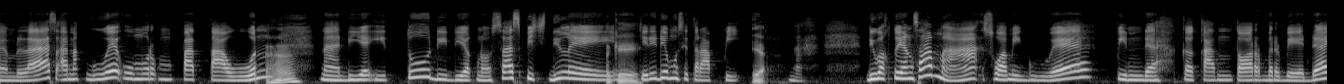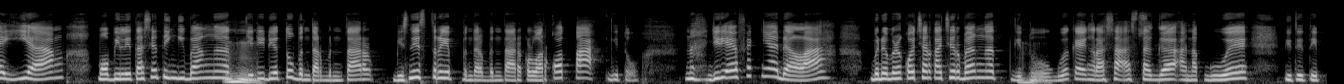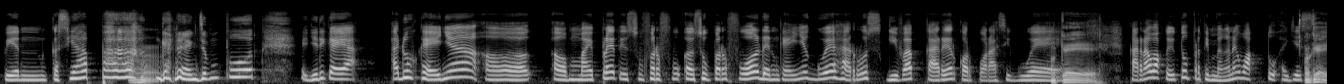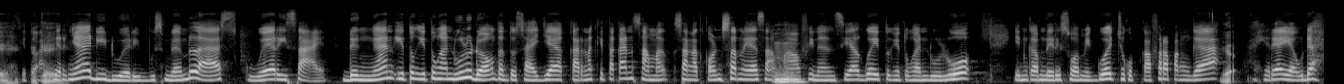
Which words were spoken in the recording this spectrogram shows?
anak gue umur 4 tahun Aha. Nah dia itu didiagnosa speech delay, Oke. jadi dia mesti terapi. Ya. Nah di waktu yang sama suami gue pindah ke kantor berbeda yang mobilitasnya tinggi banget. Mhm. Jadi dia tuh bentar-bentar bisnis trip, bentar-bentar keluar kota gitu. Nah jadi efeknya adalah benar-benar kocar-kacir banget gitu. Mhm. Gue kayak ngerasa astaga anak gue dititipin ke siapa, nggak ada yang jemput. Ya, jadi kayak aduh kayaknya uh, uh, my plate is super full, uh, super full dan kayaknya gue harus give up karir korporasi gue. Oke. Karena waktu itu pertimbangannya waktu aja sih Oke, gitu. oke. Akhirnya di 2019 gue resign. Dengan hitung-hitungan dulu dong tentu saja karena kita kan sama sangat concern ya sama Hmm. finansial. Gue hitung-hitungan dulu income dari suami gue cukup cover apa enggak. Ya. Akhirnya ya udah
